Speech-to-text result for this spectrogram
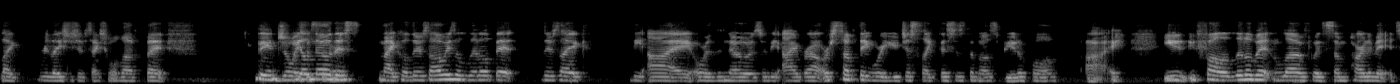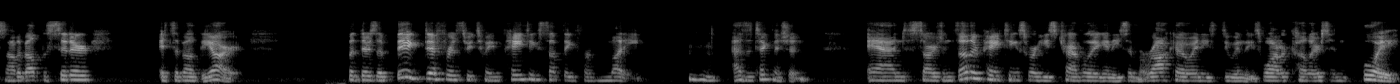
like relationship sexual love, but they enjoy. you'll the know sitter. this, Michael. There's always a little bit. There's like the eye or the nose or the eyebrow or something where you just like this is the most beautiful eye. You you fall a little bit in love with some part of it. It's not about the sitter, it's about the art. But there's a big difference between painting something for money Mhm. as a technician and Sargent's other paintings where he's traveling and he's in Morocco and he's doing these watercolors and boy,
